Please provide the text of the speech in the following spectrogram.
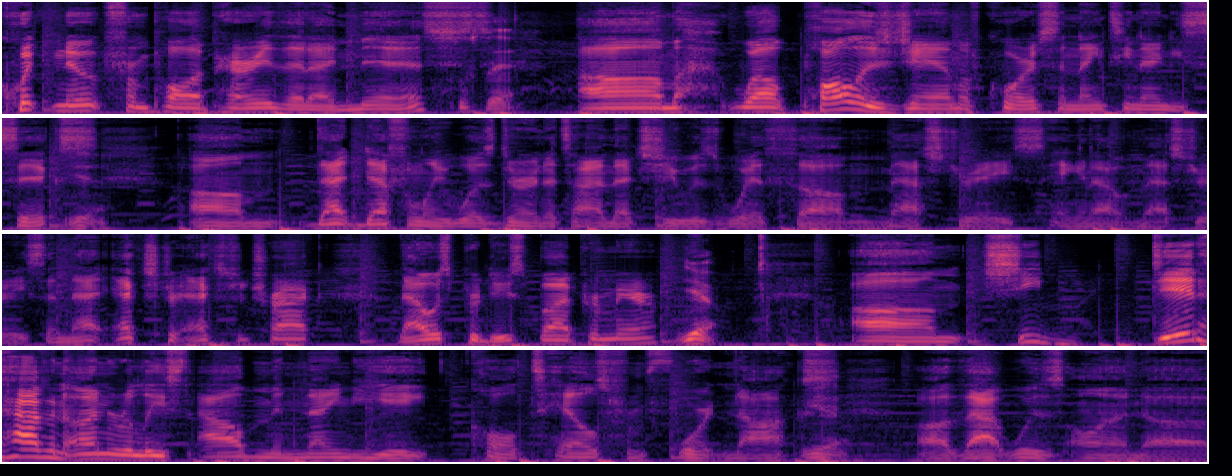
quick note from Paula Perry that I missed. What's that? Um, well, Paula's Jam, of course, in 1996. Yeah. Um, that definitely was during the time that she was with um, Masta Ace, hanging out with Masta Ace, and that extra extra track that was produced by Premier. Yeah. Um, she did have an unreleased album in '98 called Tales from Fort Knox. Yeah. Uh, that was on uh,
